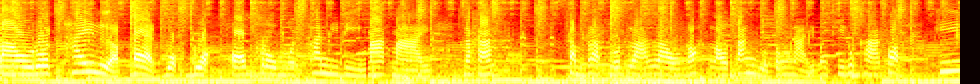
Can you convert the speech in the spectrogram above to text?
เราลดให้เหลือ 8 บวกบวก พร้อมโปรโมชั่นดีๆ มากมายนะคะสำหรับรถร้านเราเนาะเราตั้งอยู่ตรงไหนบางทีลูกค้าก็พี่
